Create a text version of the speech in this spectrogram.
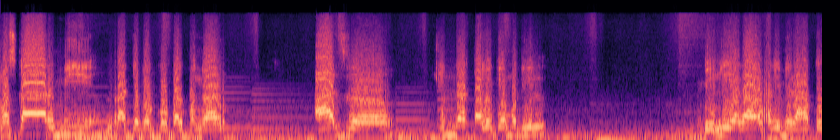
नमस्कार मी प्राध्यापक गोपाल पंगार. आज जुन्नर तालुक्यामधील बेली या गावामध्ये मी राहतो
